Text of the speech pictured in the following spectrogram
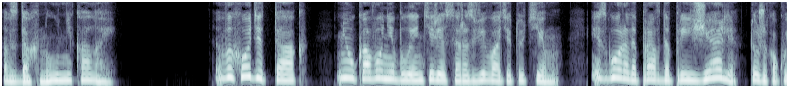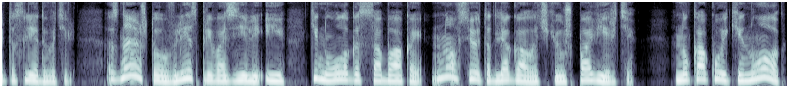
Вздохнул Николай. «Выходит так. Ни у кого не было интереса развивать эту тему. Из города, правда, приезжали, тоже какой-то следователь. Знаю, что в лес привозили и кинолога с собакой, но все это для галочки, уж поверьте. Но ну какой кинолог,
